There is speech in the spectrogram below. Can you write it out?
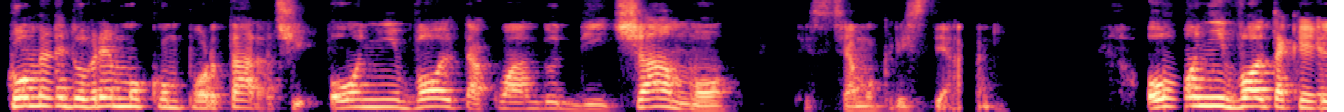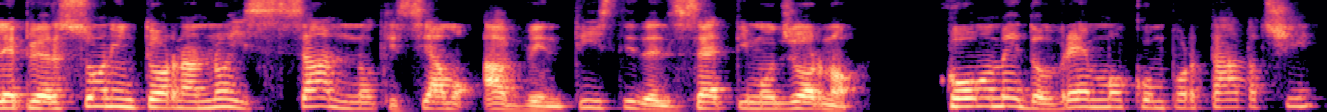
Come dovremmo comportarci ogni volta quando diciamo che siamo cristiani? Ogni volta che le persone intorno a noi sanno che siamo avventisti del settimo giorno, come dovremmo comportarci?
